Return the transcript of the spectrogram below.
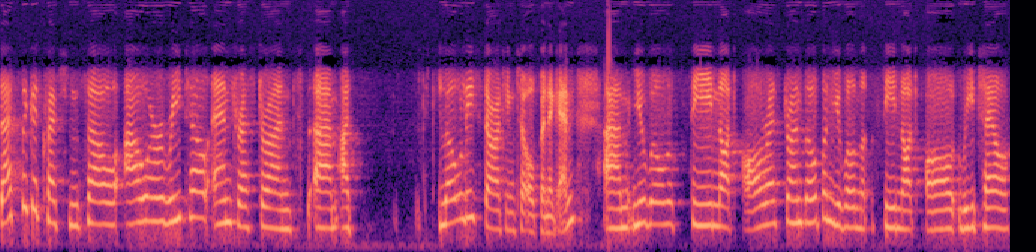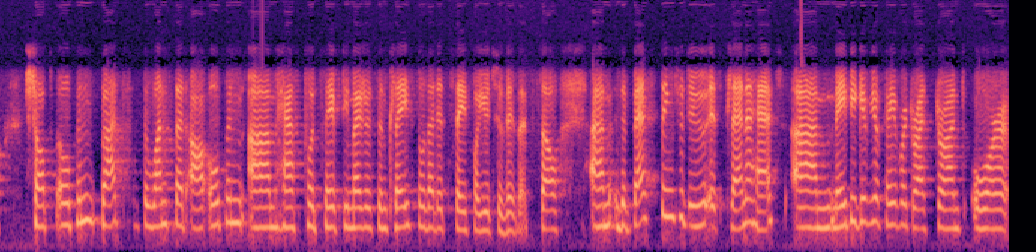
that's a good question. So our retail and restaurants um, are slowly starting to open again. Um, you will see not all restaurants open. You will see not all retail shops open, but the ones that are open um, have put safety measures in place so that it's safe for you to visit. So um, the best thing to do is plan ahead. Um, maybe give your favorite restaurant or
